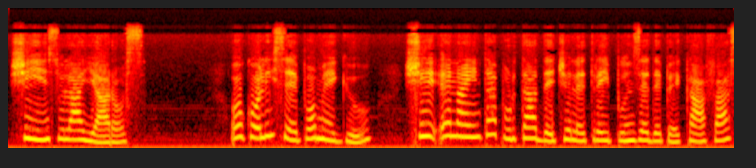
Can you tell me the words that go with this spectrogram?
și insula Iaros. Ocolise Pomeghiu și înaintea purtat de cele trei pânze de pe Cafas,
